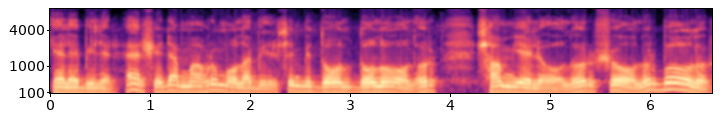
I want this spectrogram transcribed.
gelebilir. Her şeyden mahrum olabilirsin. Bir dolu, dolu olur, samyeli olur, şu olur, bu olur.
